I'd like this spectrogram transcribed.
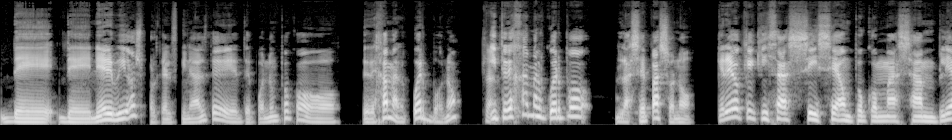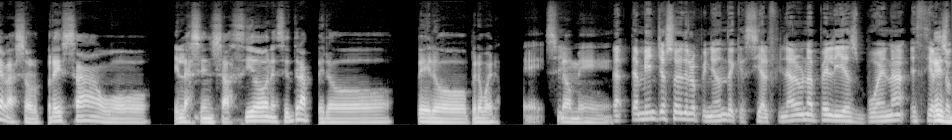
de, de nervios, porque al final te, te pone un poco, te deja mal cuerpo, ¿no? Claro. Y te deja mal cuerpo, la sepas o no. Creo que quizás sí sea un poco más amplia la sorpresa o la sensación, etcétera, pero, pero, pero bueno, eh, Sí. no me. Ta- También yo soy de la opinión de que si al final una peli es buena, es cierto Es que.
